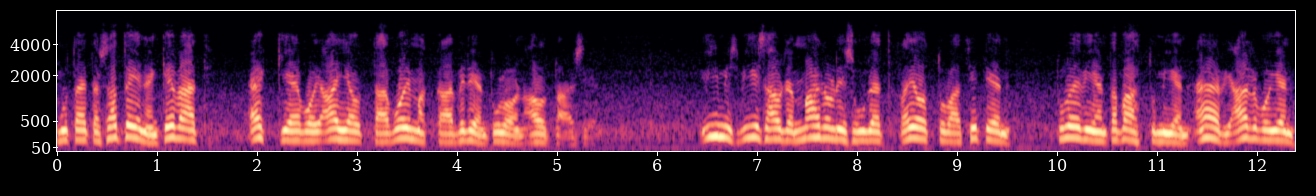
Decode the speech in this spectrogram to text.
mutta että sateinen kevät äkkiä voi aiheuttaa voimakkaan veden tulon altaaseen. Ihmisviisauden mahdollisuudet rajoittuvat siten tulevien tapahtumien ääriarvojen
